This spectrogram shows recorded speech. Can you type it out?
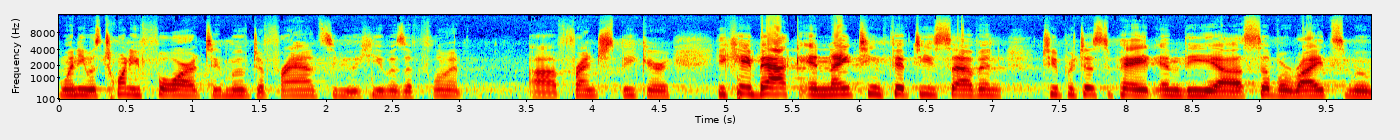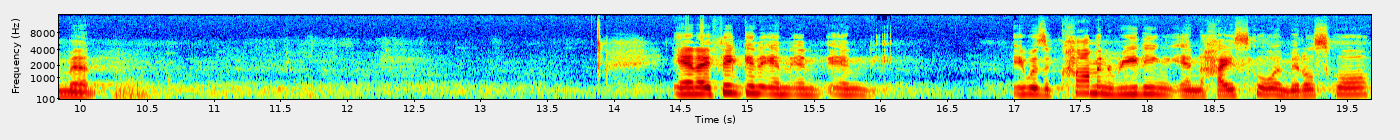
when he was 24 to move to France. He, he was a fluent uh, French speaker. He came back in 1957 to participate in the uh, civil rights movement. And I think in, in, in, in, it was a common reading in high school and middle school,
